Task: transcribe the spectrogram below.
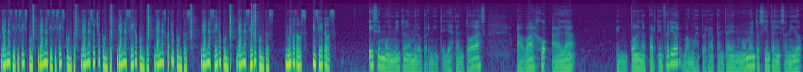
Ganas 16 puntos. Ganas 16 puntos. Ganas 8 puntos. Ganas 0 puntos. Ganas 4 puntos. Ganas 0 puntos. Ganas 0 puntos. Nuevo 2 en C2. Ese movimiento no me lo permite. Ya están todas abajo a la en toda en la parte inferior. Vamos a explorar la pantalla en un momento. Sientan el sonido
